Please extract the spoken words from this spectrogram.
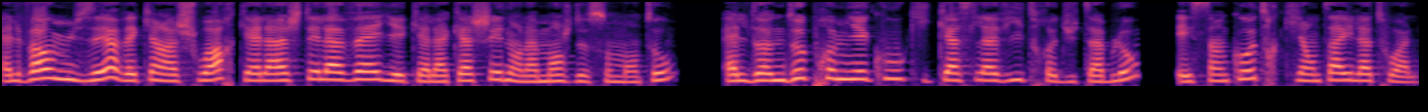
Elle va au musée avec un hachoir qu'elle a acheté la veille et qu'elle a caché dans la manche de son manteau. Elle donne deux premiers coups qui cassent la vitre du tableau et cinq autres qui entaillent la toile.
